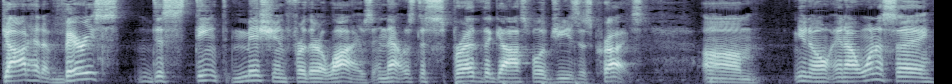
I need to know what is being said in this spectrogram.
God had a very distinct mission for their lives, and that was to spread the gospel of Jesus Christ. Um, you know, and I want to say,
